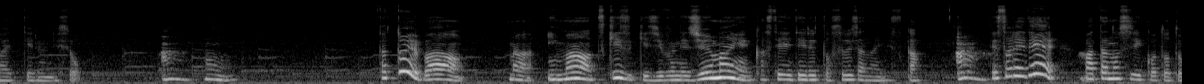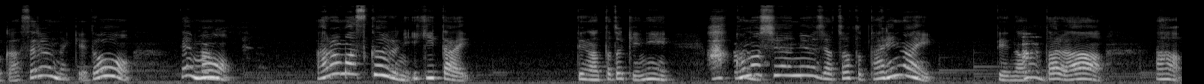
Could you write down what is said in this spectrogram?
えてるんですよ。うん。うん、例えば、まあ、今月々自分で10万円稼いでるとするじゃないですか。うん。でそれで、まあ、楽しいこととかするんだけどでも、アロマスクールに行きたいってなった時にあこの収入じゃちょっと足りないってなったら、あ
